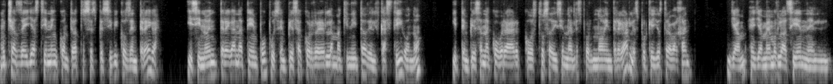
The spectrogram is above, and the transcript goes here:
muchas de ellas tienen contratos específicos de entrega y si no entregan a tiempo, pues empieza a correr la maquinita del castigo, ¿no? Y te empiezan a cobrar costos adicionales por no entregarles, porque ellos trabajan, eh, llamémoslo así, en el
